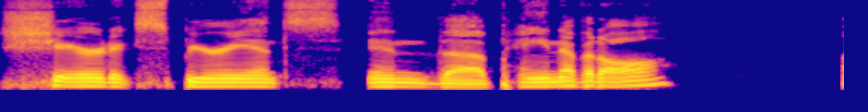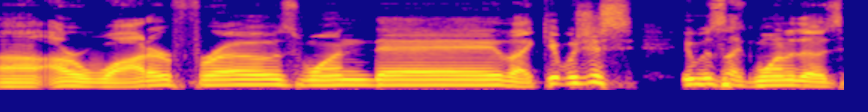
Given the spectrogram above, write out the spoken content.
shared experience in the pain of it all. Uh, our water froze one day. Like it was just, it was like one of those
